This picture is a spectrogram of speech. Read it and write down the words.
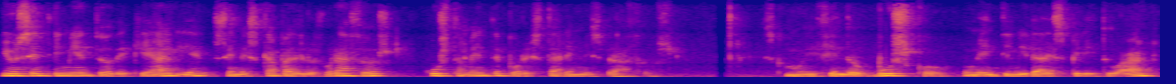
Y un sentimiento de que alguien se me escapa de los brazos justamente por estar en mis brazos. Es como diciendo, busco una intimidad espiritual,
